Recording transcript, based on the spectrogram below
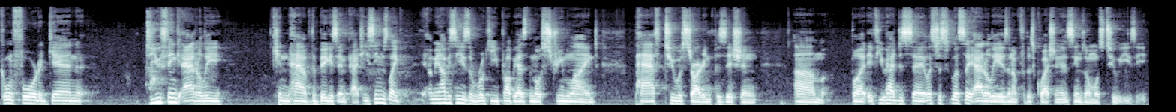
going forward again, do you think Adderley can have the biggest impact? He seems like, I mean, obviously he's a rookie, he probably has the most streamlined path to a starting position. Um, but if you had to say, let's just let's say Adderley isn't up for this question, it seems almost too easy.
